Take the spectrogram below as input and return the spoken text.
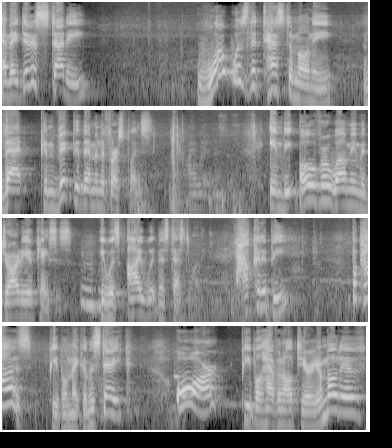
And they did a study. What was the testimony that convicted them in the first place? Eyewitnesses. In the overwhelming majority of cases, Mm-hmm. it was eyewitness testimony. How could it be? Because people make a mistake, or people have an ulterior motive.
